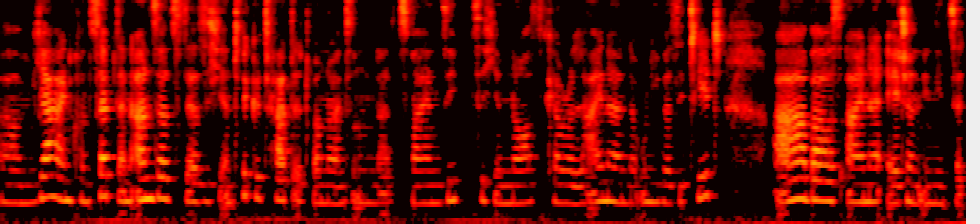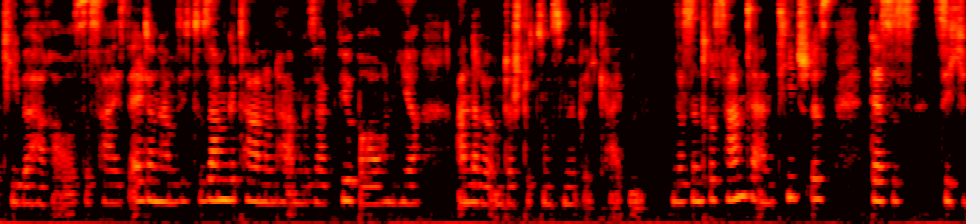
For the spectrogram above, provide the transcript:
ähm, ja, ein Konzept, ein Ansatz, der sich entwickelt hat, etwa 1972 in North Carolina an der Universität, aber aus einer Elterninitiative heraus. Das heißt, Eltern haben sich zusammengetan und haben gesagt, wir brauchen hier andere Unterstützungsmöglichkeiten. Das Interessante an Teach ist, dass es sich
